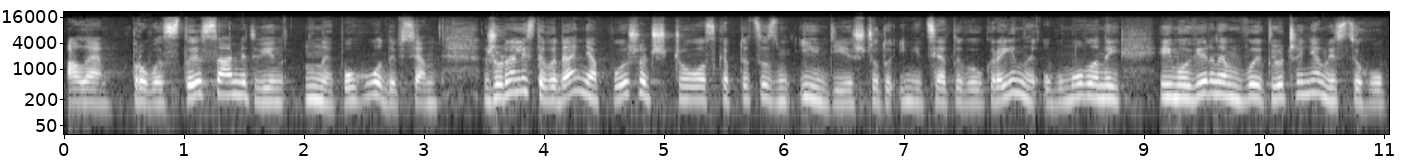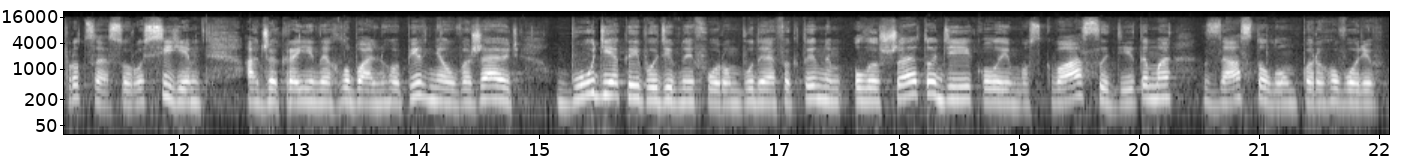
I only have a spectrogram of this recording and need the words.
Але провести саміт він не погодився. Журналісти видання пишуть, що скептицизм Індії щодо ініціативи України обумовлений ймовірним виключенням із цього процесу Росії, адже країни глобального півдня вважають, будь-який подібний форум буде ефективним лише тоді, коли Москва сидітиме за столом переговорів.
